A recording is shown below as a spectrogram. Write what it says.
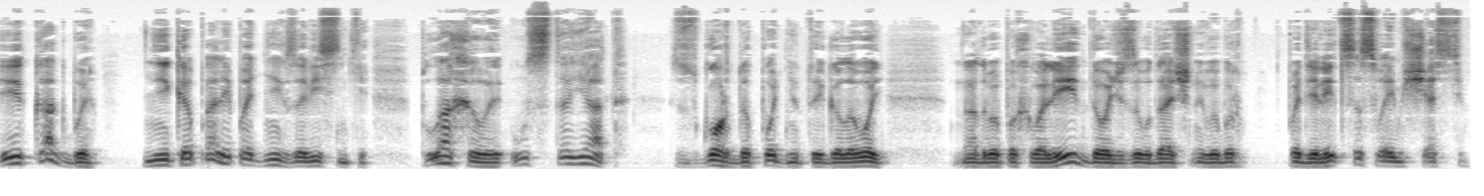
И как бы ни копали под них завистники, Плаховы устоят с гордо поднятой головой, надо бы похвалить дочь за удачный выбор, поделиться своим счастьем.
